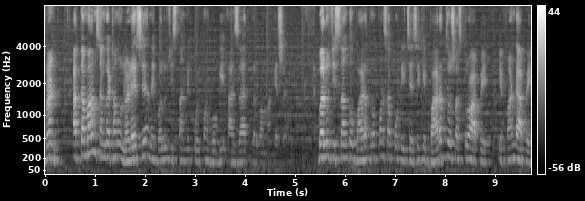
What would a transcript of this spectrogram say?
front આ તમામ સંગઠનો લડે છે અને બલુચિસ્તાનને કોઈ પણ ભોગે આઝાદ કરવા માંગે છે. બલુચિસ્તાન તો ભારતનો પણ સપોર્ટ ઈચ્છે છે કે ભારત જો શસ્ત્રો આપે, કે ફંડ આપે,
